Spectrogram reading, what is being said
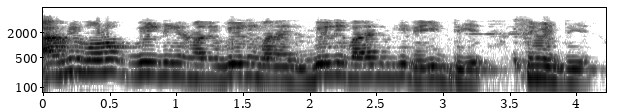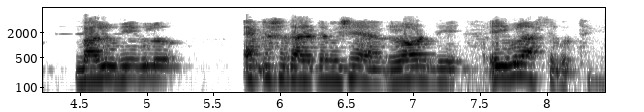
আপনি বড় বিল্ডিং এর মালিক বিল্ডিং বানাইছেন। বিল্ডিং বানাইছেন কি দিয়ে? ইট দিয়ে সিমেন্ট দিয়ে, বালু দিয়ে, এগুলো একটার সাথে আরেকটা মিশে রড দিয়ে, এইগুলো আসছে থেকে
